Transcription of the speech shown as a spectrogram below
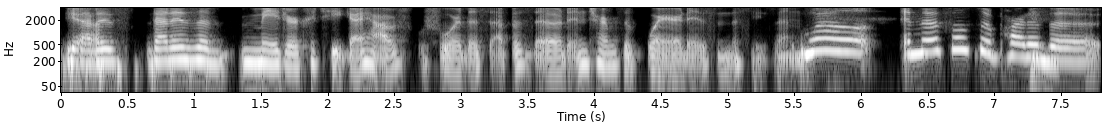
Yeah. That is that is a major critique I have for this episode in terms of where it is in the season. Well, and that's also part of the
